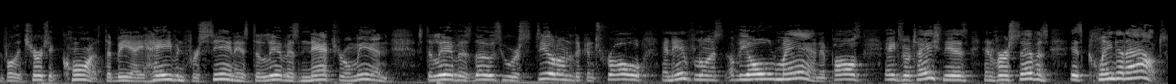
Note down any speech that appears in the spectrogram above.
And for the church at Corinth to be a haven for sin is to live as natural men, is to live as those who are still under the control and influence of the old man. And Paul's exhortation is, in verse 7, is clean it out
